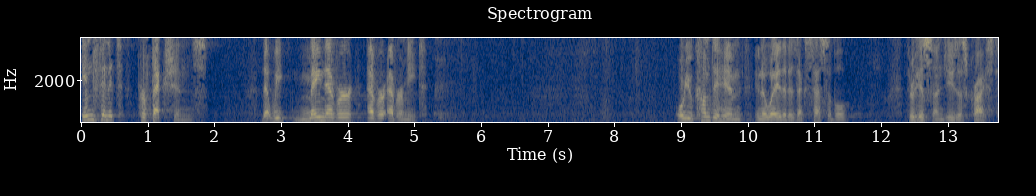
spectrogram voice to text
infinite perfections that we may never, ever, ever meet. Or you come to Him in a way that is accessible through His Son Jesus Christ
